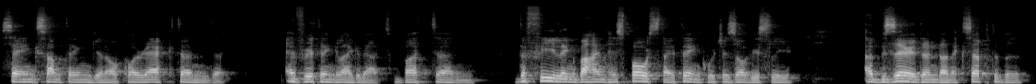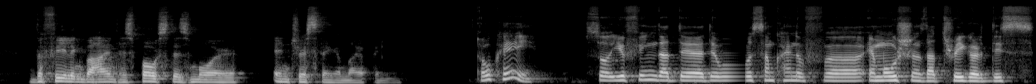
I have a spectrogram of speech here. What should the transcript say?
saying something, you know, correct and everything like that. But um, the feeling behind his post, I think, which is obviously absurd and unacceptable, the feeling behind his post is more interesting, in my opinion. Okay. So you think that there, there was some kind of uh, emotions that triggered this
